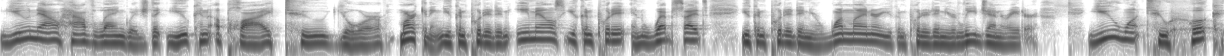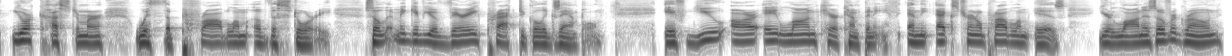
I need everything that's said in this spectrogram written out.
you now have language that you can apply to your marketing. You can put it in emails, you can put it in websites, you can put it in your one liner, you can put it in your lead generator. You want to hook your customer with the problem of the story. So let me give you a very practical example. If you are a lawn care company and the external problem is your lawn is overgrown.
